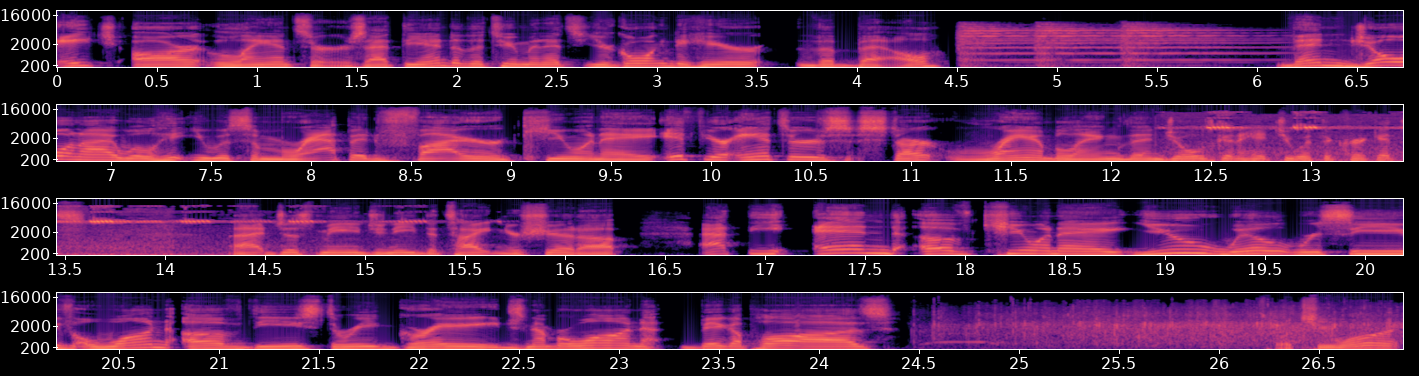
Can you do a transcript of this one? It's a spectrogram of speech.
HR Lancers. At the end of the two minutes, you're going to hear the bell. Then Joel and I will hit you with some rapid fire Q&A. If your answers start rambling, then Joel's going to hit you with the crickets. That just means you need to tighten your shit up. At the end of Q&A, you will receive one of these three grades. Number 1, big applause. What you want.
